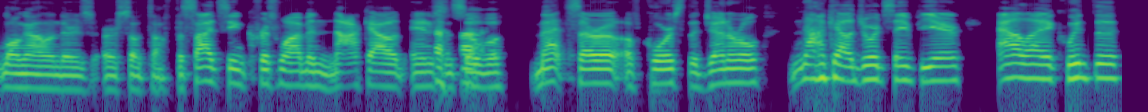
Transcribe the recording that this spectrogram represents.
Long Islanders are so tough? Besides seeing Chris Weidman knock out Anderson Silva, Matt Serra, of course, the general, knock out George St. Pierre, Al Iaquinta,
